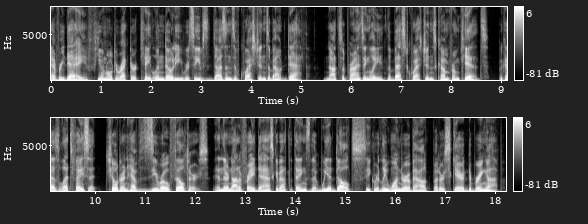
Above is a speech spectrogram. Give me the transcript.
Every day, funeral director Caitlin Doughty receives dozens of questions about death. Not surprisingly, the best questions come from kids. Because let's face it, children have zero filters, and they're not afraid to ask about the things that we adults secretly wonder about but are scared to bring up.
